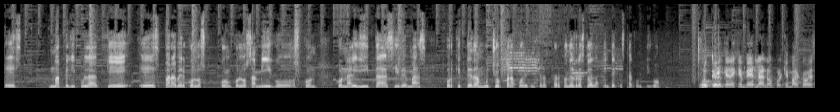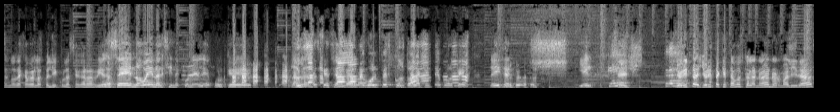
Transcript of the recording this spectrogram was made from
es una película que es para ver con los, con, con los amigos, con, con alitas y demás, porque te da mucho para poder interactuar con el resto de la gente que está contigo. Ok, Pero que dejen verla, ¿no? Porque Marco a veces no deja ver las películas, se agarra riendo. ya sé, no vayan al cine con él, ¿eh? Porque la verdad es que se agarra a golpes con toda la gente porque le dicen... "Shh", y él, ¿qué? Eh, y ahorita, y ahorita que estamos con la nueva normalidad,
